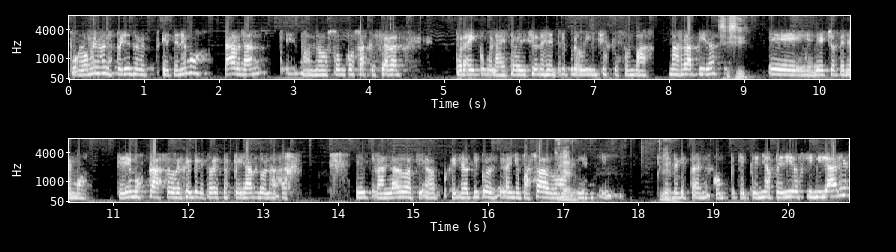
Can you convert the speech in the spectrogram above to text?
por lo menos la experiencia que, tenemos, tardan, eh, no, no son cosas que se hagan por ahí como las extradiciones entre provincias que son más, más rápidas. Sí, sí. Eh, de hecho, tenemos tenemos casos de gente que todavía está esperando la, el traslado hacia General Pico desde el año pasado. Gente que, está que tenía pedidos similares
